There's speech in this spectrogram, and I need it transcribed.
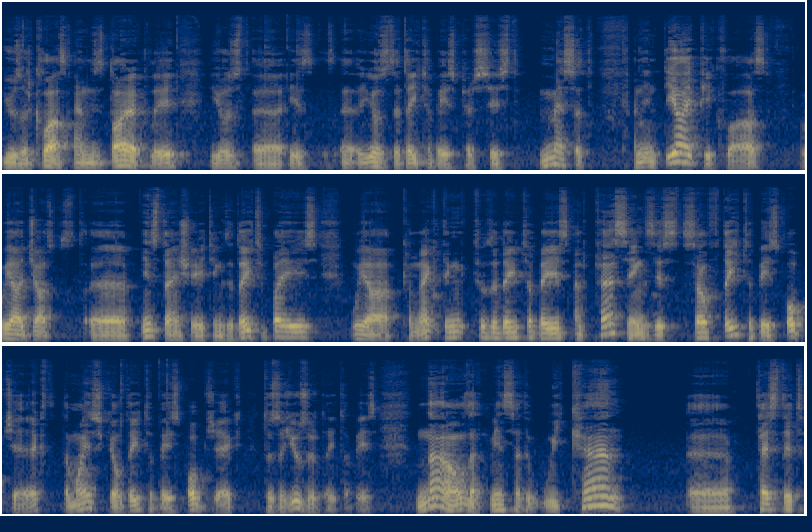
user class and is directly used uh, is uh, use the database persist method. And in DIP class, we are just uh, instantiating the database, we are connecting to the database and passing this self database object, the MySQL database object, to the user database. Now that means that we can uh, test it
